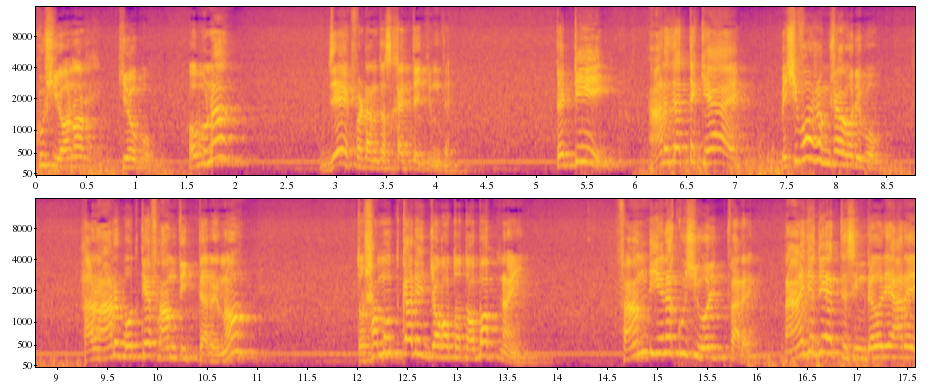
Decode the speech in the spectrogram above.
খুশি অনর কি হব? হব না? যে এক ফেটান তাস খাইতে চিনতে তো। ঠিক, আর যাতে কে আয়, বেশি প্রশংসা করিব। কারণ আর বোধকে ফার্ম দিতে ন? তো চমৎকারী জগতত অভাব নাই। ফার্ম দিয়ে না খুশি করিতে পারে। নাই যদি এত চিন্তা করি, আরে,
